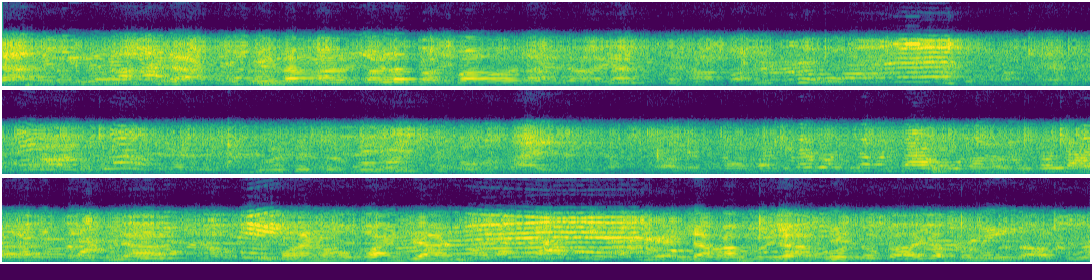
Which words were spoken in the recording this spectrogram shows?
Kailangan pala magbawa na lang. Wala. Yung mga nangupahan dyan. Ngenda ka mo inabot. Kaya kami inabot.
